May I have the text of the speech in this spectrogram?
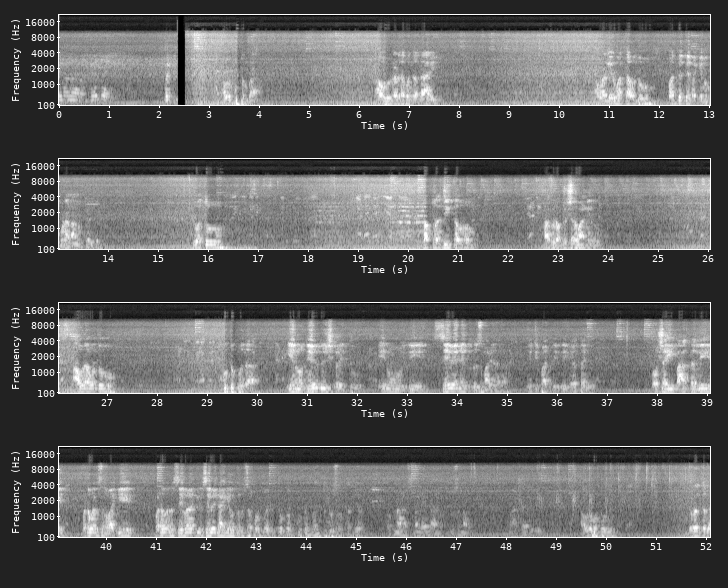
ಏನೋ ಬಟ್ ಅವರ ಕುಟುಂಬ, ಅವರು ನಡೆದ ಬಂದ ದಾರಿ ಅವರಲ್ಲಿರುವಂತಹ ಒಂದು ಬದ್ಧತೆ ಬಗ್ಗೆನೂ ಕೂಡ ನಾನು ಕೇಳಿದೆ ಇವತ್ತು ಡಾಕ್ಟರ್ ಅಜಿತ್ ಅವರು ಹಾಗೂ ಡಾಕ್ಟರ್ ಶರ್ವಾನಿ ಅವರು ಅವರ ಒಂದು ಕುಟುಂಬದ ಏನು ದೇವದೇಶಗಳಿತ್ತು ಏನು ಇಲ್ಲಿ ಸೇವೆಯನ್ನು ಇಂಟ್ರೊಡ್ಯೂಸ್ ಮಾಡಿದ್ದಾರೆ ಜ್ಯೋತಿ ಪಾಟೀಲ್ ಇಲ್ಲಿ ಹೇಳ್ತಾ ಇದ್ದೀವಿ ಬಹುಶಃ ಈ ಭಾಗದಲ್ಲಿ ಬಡವರ ಸಲುವಾಗಿ ಬಡವರ ಸೇವಾಗಿ ಸೇವೆಗಾಗಿ ಅವರು ದಿವಸ ಕೊಡ್ಬೇಕಿತ್ತು ಒಂದು ಕುಟುಂಬ ದಿವಸ ತಂದೆಯವರು. ಅವ್ರನ್ನ ಸ್ಮರಣೆಯನ್ನ ದಿವಸ ನಾವು ಮಾಡ್ತಾ ಇದ್ದೀವಿ. ಅವರ ಒಂದು ದುರಂತದ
